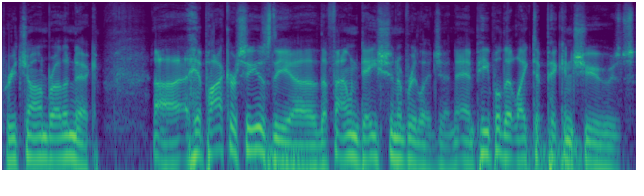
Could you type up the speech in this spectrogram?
Preach on, brother Nick. Uh, hypocrisy is the uh, the foundation of religion, and people that like to pick and choose.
